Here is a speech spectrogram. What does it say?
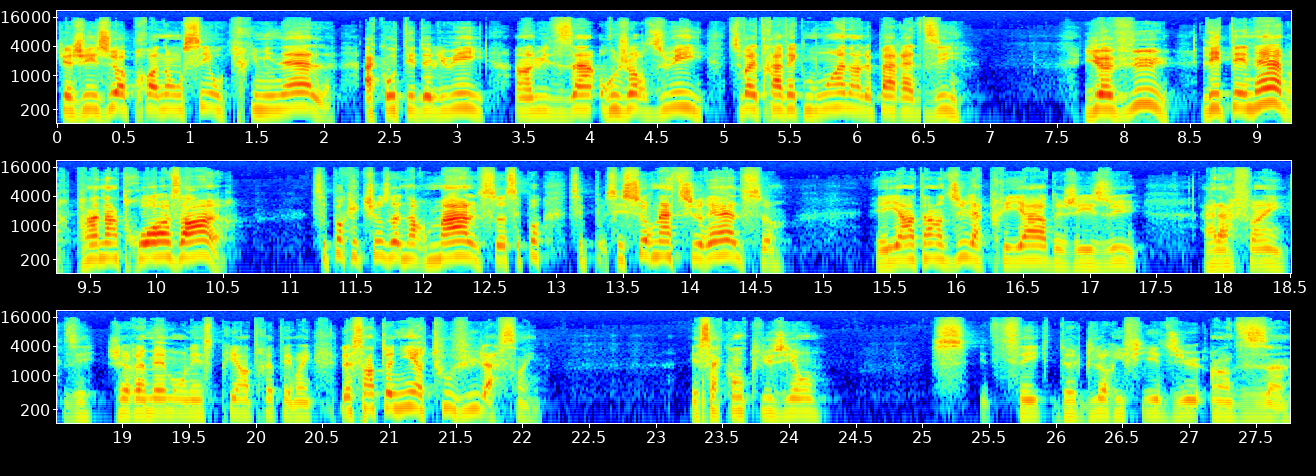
que Jésus a prononcées aux criminels à côté de lui en lui disant, Aujourd'hui, tu vas être avec moi dans le paradis. Il a vu les ténèbres pendant trois heures. Ce n'est pas quelque chose de normal, ça. C'est, pas, c'est, surnaturel, ça. Et il a entendu la prière de Jésus à la fin. Il dit, je remets mon esprit entre tes mains. Le centenier a tout vu la scène. Et sa conclusion, c'est de glorifier Dieu en disant,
